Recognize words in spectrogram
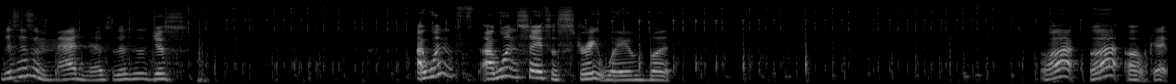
This isn't madness, this is just... I wouldn't, I wouldn't say it's a straight wave, but What? What? Okay.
